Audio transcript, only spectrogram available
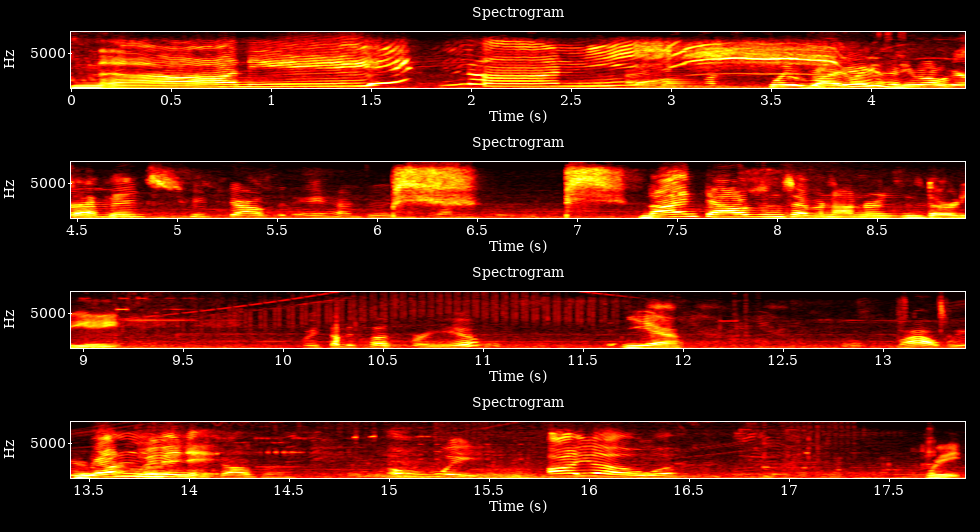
Nani? Nani? Wait, why do we have zero seconds? 2,823. 9,738. Wait, that is us for you? Yeah. Wow, weird. One minute. 2,000. Oh wait, Io. Wait.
